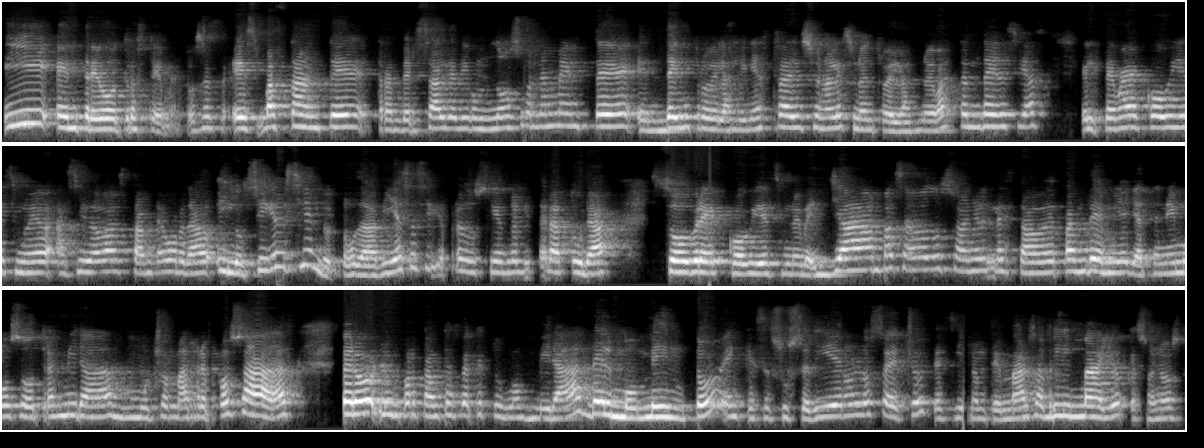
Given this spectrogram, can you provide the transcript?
y entre otros temas. Entonces, es bastante transversal, ya digo, no solamente dentro de las líneas tradicionales, sino dentro de las nuevas tendencias el tema de COVID-19 ha sido bastante abordado y lo sigue siendo. Todavía se sigue produciendo literatura sobre COVID-19. Ya han pasado dos años del estado de pandemia, ya tenemos otras miradas mucho más reposadas, pero lo importante fue que tuvimos miradas del momento en que se sucedieron los hechos, es decir, entre marzo, abril y mayo, que son los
